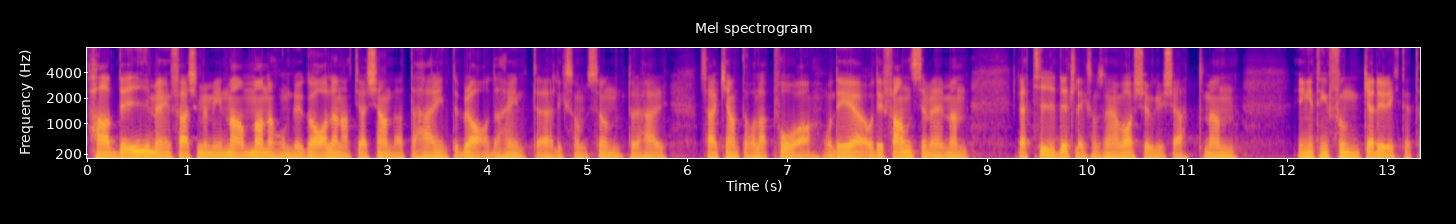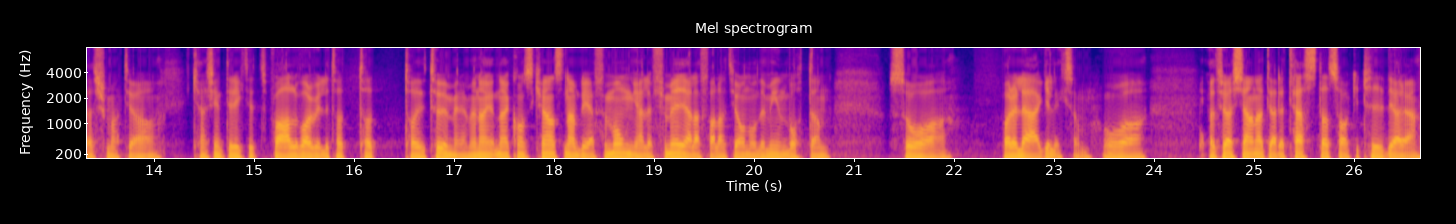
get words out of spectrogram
hade i mig, ungefär som med min mamma när hon blev galen, att jag kände att det här är inte bra. Det här är inte liksom sunt och det här, så här kan jag inte hålla på. Och det, och det fanns i mig, men rätt tidigt, liksom, när jag var 20-21. Men ingenting funkade riktigt eftersom att jag kanske inte riktigt på allvar ville ta, ta, ta itu med det. Men när, när konsekvenserna blev för många, eller för mig i alla fall, att jag nådde min botten, så var det läge. Liksom. Och jag tror jag kände att jag hade testat saker tidigare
